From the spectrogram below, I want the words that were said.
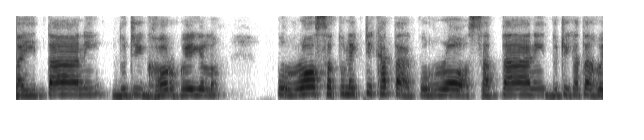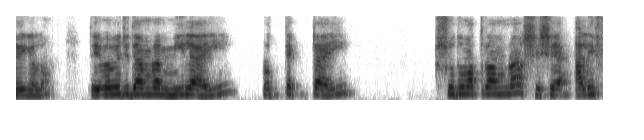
বাইতানি দুটি ঘর হয়ে গেল। কুর্র সাতুন একটি খাতা কুর্র সাতানি দুটি খাতা হয়ে গেল। তো এইভাবে যদি আমরা মিলাই প্রত্যেকটাই, শুধুমাত্র আমরা শেষে আলিফ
